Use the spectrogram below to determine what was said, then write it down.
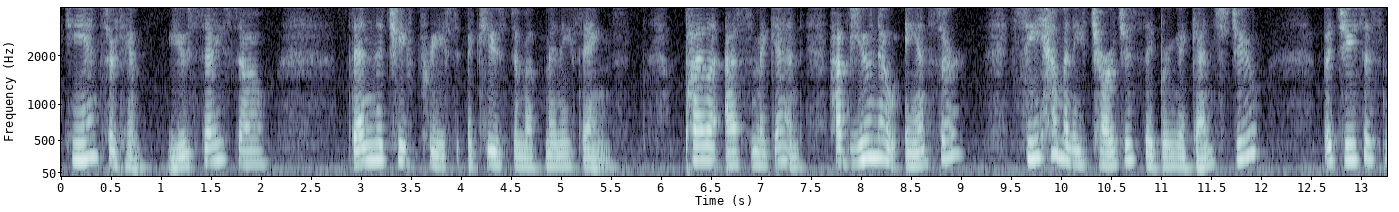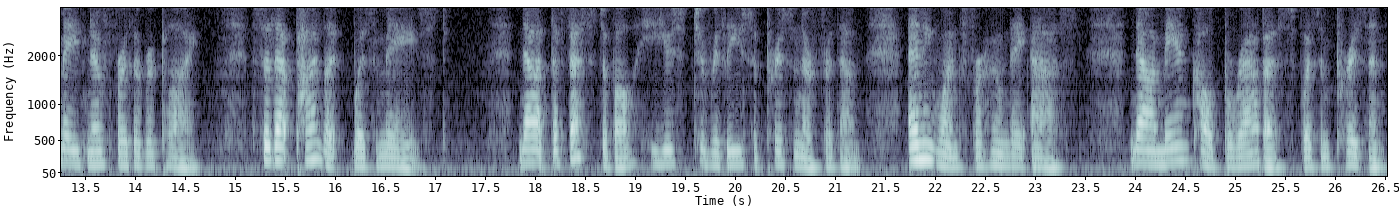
He answered him, You say so. Then the chief priests accused him of many things. Pilate asked him again, Have you no answer? See how many charges they bring against you? But Jesus made no further reply, so that Pilate was amazed. Now at the festival, he used to release a prisoner for them, anyone for whom they asked. Now a man called Barabbas was in prison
